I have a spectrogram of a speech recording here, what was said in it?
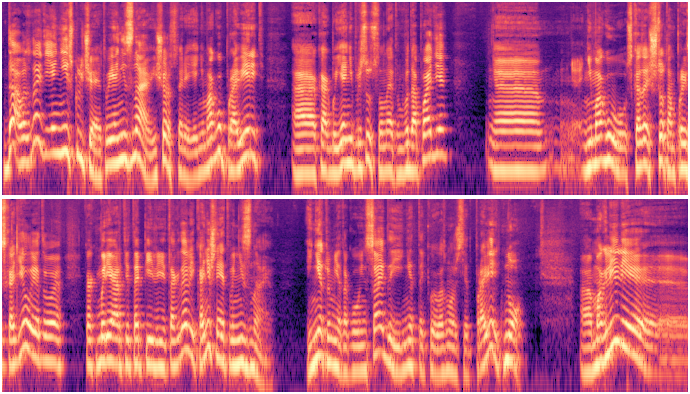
Да, вы знаете, я не исключаю этого, я не знаю, еще раз повторяю, я не могу проверить А, как бы я не присутствовал на этом водопаде, а, не могу сказать, что там происходило этого, как Мариарти топили и так далее. Конечно, я этого не знаю. И нет у меня такого инсайда, и нет такой возможности это проверить. Но а могли ли э,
